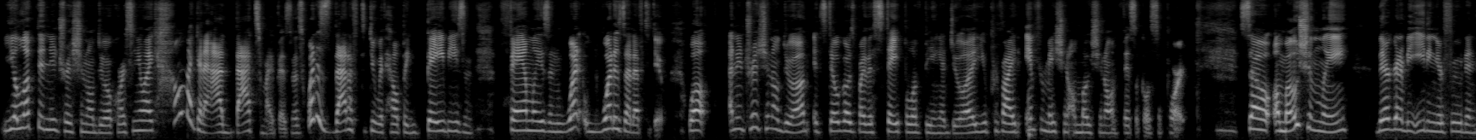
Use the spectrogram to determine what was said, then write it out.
you looked at nutritional doula course and you're like, how am I going to add that to my business? What does that have to do with helping babies and families? And what, what does that have to do? Well, a nutritional doula, it still goes by the staple of being a doula. You provide information, emotional, and physical support. So, emotionally, they're going to be eating your food and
